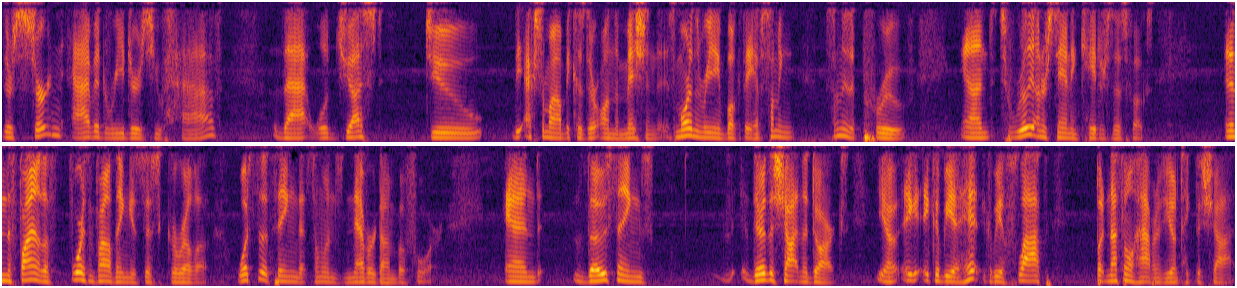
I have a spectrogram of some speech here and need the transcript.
there's certain avid readers you have that will just do the extra mile because they're on the mission. It's more than reading a book. They have something something to prove, and to really understand and cater to those folks. And then the final, the fourth and final thing is just guerrilla. What's the thing that someone's never done before? And those things, they're the shot in the darks. You know, it, it could be a hit, it could be a flop, but nothing will happen if you don't take the shot.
